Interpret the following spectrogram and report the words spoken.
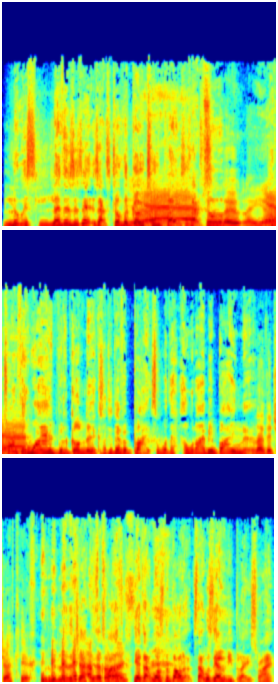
Lewis Leathers, is it? Is that still the go to place? Is that still. Absolutely, yeah. I'm trying to think why I would have gone there because I didn't have a bike. So what the hell would I have been buying there? Leather jacket. Would have been leather jacket. Of That's right. course. Yeah, that was the bollocks. That was the only place, right?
